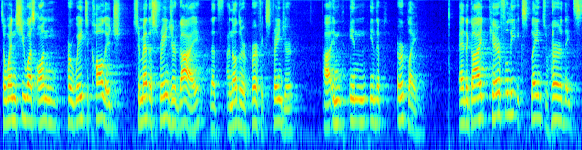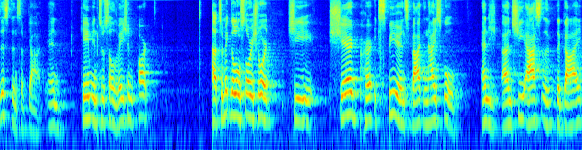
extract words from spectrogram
So when she was on her way to college, she met a stranger guy. That's another perfect stranger uh, in, in, in the airplane. And the guy carefully explained to her the existence of God and came into salvation part. Uh, to make the long story short, she shared her experience back in high school. And, and she asked the guy,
